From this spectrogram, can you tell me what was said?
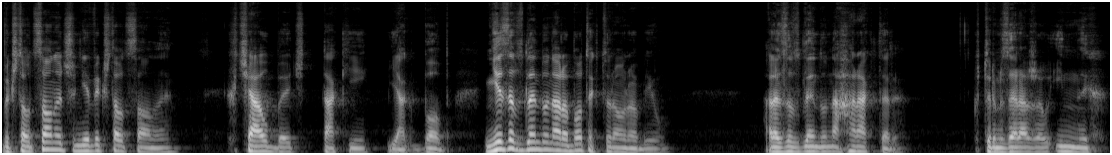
wykształcony czy niewykształcony, chciał być taki jak Bob. Nie ze względu na robotę, którą robił, ale ze względu na charakter, którym zarażał innych.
